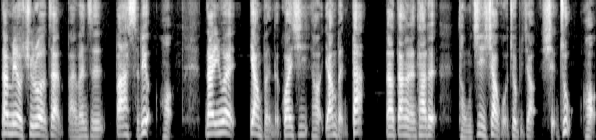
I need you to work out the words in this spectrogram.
那没有虚弱占百分之八十六，哈。那因为样本的关系，哈，样本大，那当然它的统计效果就比较显著，哈。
